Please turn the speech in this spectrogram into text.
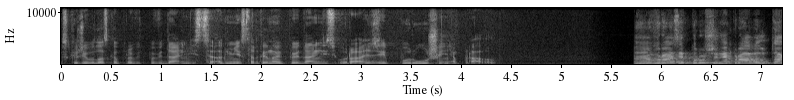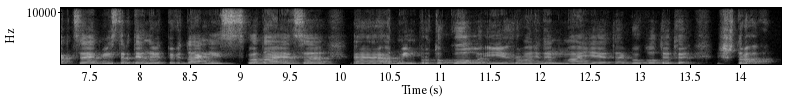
Скажіть, будь ласка, про відповідальність. Це адміністративна відповідальність у разі порушення правил. В разі порушення правил, так це адміністративна відповідальність, складається адмінпротокол, і громадянин має так би оплатити штраф.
